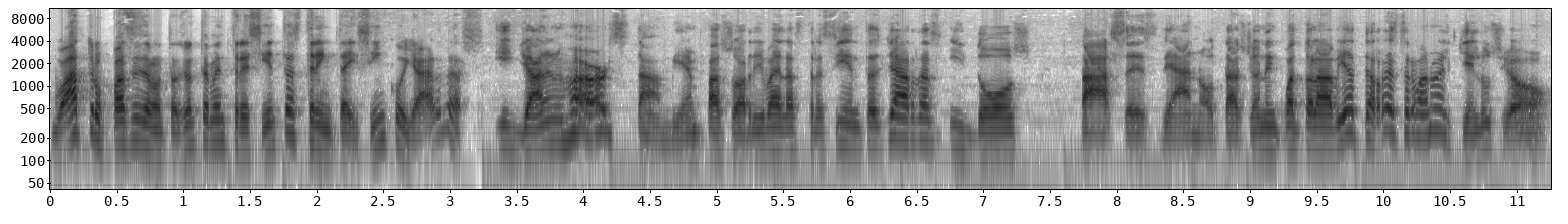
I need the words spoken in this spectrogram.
cuatro pases de anotación, también 335 yardas. Y Jalen Hurts también pasó arriba de las 300 yardas y dos pases de anotación. En cuanto a la vía terrestre, Manuel, ¿quién lució?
